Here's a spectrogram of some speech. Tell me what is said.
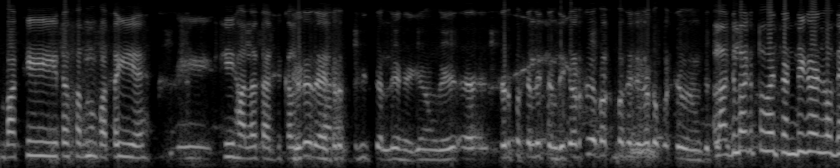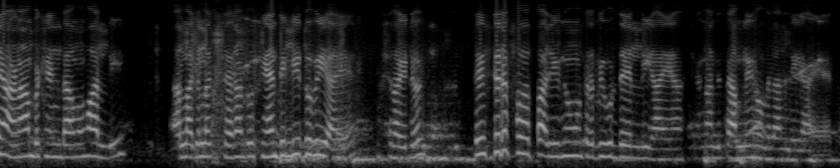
ਬਾਕੀ ਤਾਂ ਸਭ ਨੂੰ ਪਤਾ ਹੀ ਹੈ ਵੀ ਕੀ ਹਾਲਤ ਅੱਜ ਕੱਲ੍ਹ ਜਿਹੜੇ ਰਾਈਡਰ ਤੁਸੀਂ ਚੱਲੇ ਹੈਗੇ ਹੋਗੇ ਅਹ ਸਿਰਫ ਇਕੱਲੇ ਚੰਡੀਗੜ੍ਹ ਤੋਂ ਜਾਂ ਵੱਖ-ਵੱਖ ਜਗ੍ਹਾ ਤੋਂ ਇਕੱਠੇ ਹੋਏ ਹੋਗੇ ਅਲੱਗ-ਅਲੱਗ ਤੋਂ ਹੈ ਚੰਡੀਗੜ੍ਹ ਲੁਧਿਆਣਾ ਬਠਿੰਡਾ ਮੋਹਾਲੀ ਅਲੱਗ-ਅਲੱਗ ਸ਼ਹਿਰਾਂ ਤੋਂ ਸੀ ਆ ਦਿੱਲੀ ਤੋਂ ਵੀ ਆਏ ਆ ਕੁਝ ਰਾਈਡਰ ਤੇ ਸਿਰਫ ਭਾਜੀ ਨੂੰ ਟ੍ਰਿਬਿਊਟ ਦੇਣ ਲਈ ਆਏ ਆ। ਅਸੀਂ ਉਹਨਾਂ ਦੀ ਫੈਮਿਲੀ ਨੂੰ ਮਿਲਣ ਲਈ ਆਏ ਆ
